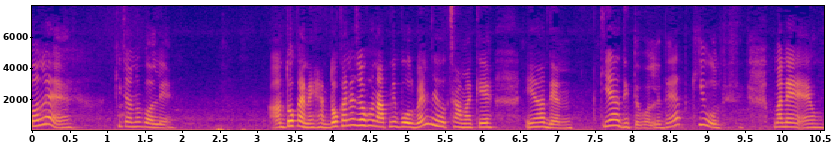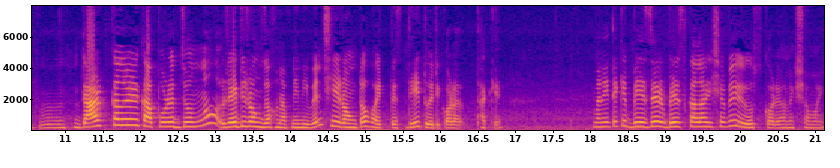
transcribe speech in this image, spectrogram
বলে? কি যেন বলে? দোকানে হ্যাঁ দোকানে যখন আপনি বলবেন যে হচ্ছে আমাকে ইয়া দেন, কিয়া দিতে বলে দেখ কি বলতেছি? মানে ডার্ক কালারের কাপড়ের জন্য রেডি রং যখন আপনি নেবেন, সেই রংটা হোয়াইট পেস্ট দিয়েই তৈরি করা থাকে। মানে এটাকে বেজের বেজ কালার হিসেবে ইউজ করে অনেক সময়।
